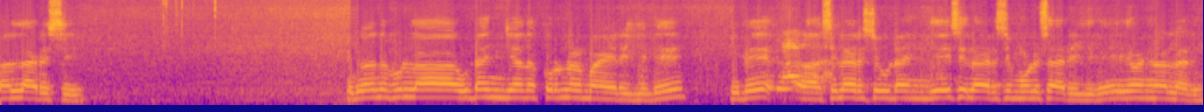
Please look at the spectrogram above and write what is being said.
நல்ல அரிசி. இது வந்து ஃபுல்லா உடைஞ்சு அந்த குறுநல் மாதிரி இருக்குது. இது சில அரிசி உடைஞ்சு சில அரிசி முழுசா இருக்குது. இது கொஞ்சம் நல்லது.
